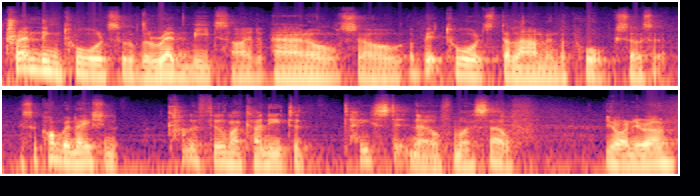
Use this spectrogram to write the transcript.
Trending towards sort of the red meat side of, and also a bit towards the lamb and the pork. So it's a, it's a combination. kind of feel like I need to taste it now for myself. You're on your own.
